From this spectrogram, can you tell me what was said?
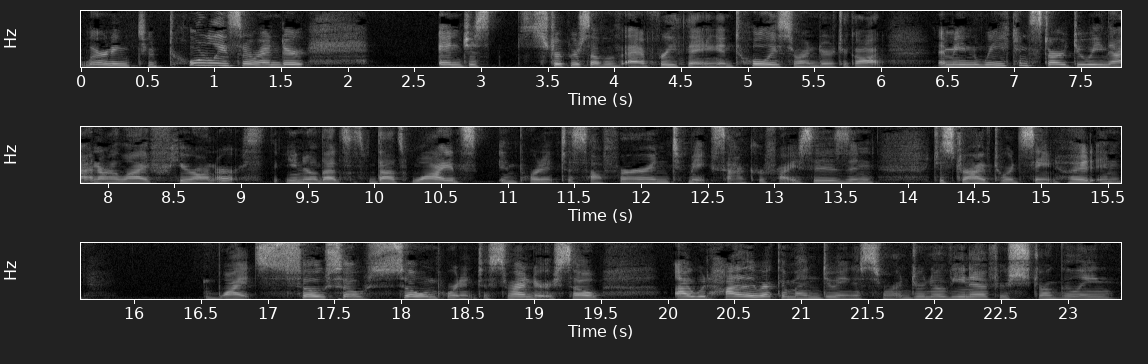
learning to totally surrender and just strip yourself of everything and totally surrender to God. I mean, we can start doing that in our life here on earth. You know, that's that's why it's important to suffer and to make sacrifices and to strive towards sainthood and why it's so so so important to surrender. So, I would highly recommend doing a surrender novena if you're struggling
